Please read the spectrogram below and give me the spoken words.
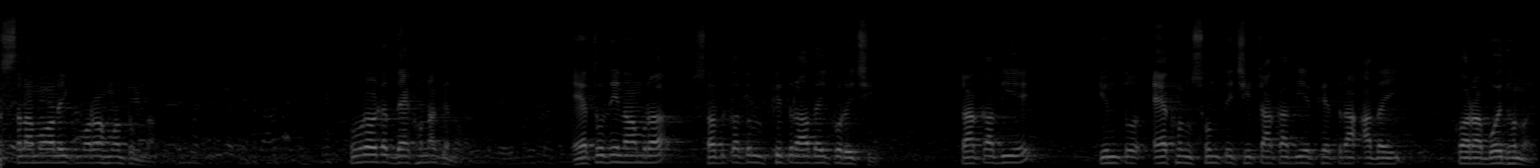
আসসালামু আলাইকুম রহমতুল্লাহ। তোমরা ওটা দেখো না কেন? এতদিন আমরা সদকাতুল ফিতর আদায় করেছি। টাকা দিয়ে কিন্তু এখন শুনতেছি টাকা দিয়ে ফেতরা আদায় করা বৈধ নয়।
